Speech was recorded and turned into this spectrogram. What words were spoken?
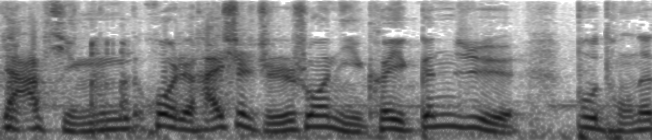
压平，或者还是只是说你可以根据不同的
